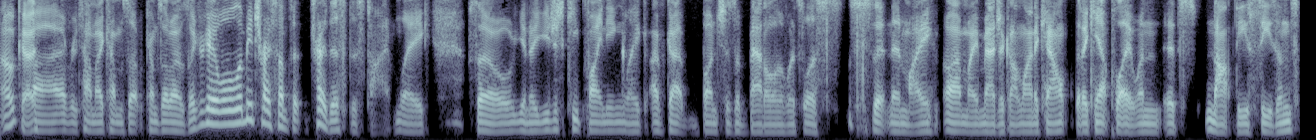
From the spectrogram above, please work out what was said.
okay. Uh, every time I comes up comes up, I was like, okay, well, let me try something. Try this this time. Like, so you know, you just keep finding like I've got bunches of Battle of Wits lists sitting in my uh, my Magic Online account that I can't play when it's not these seasons.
